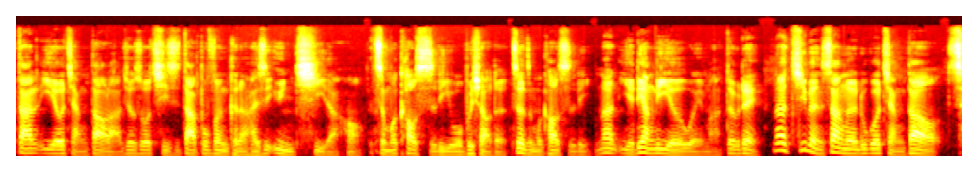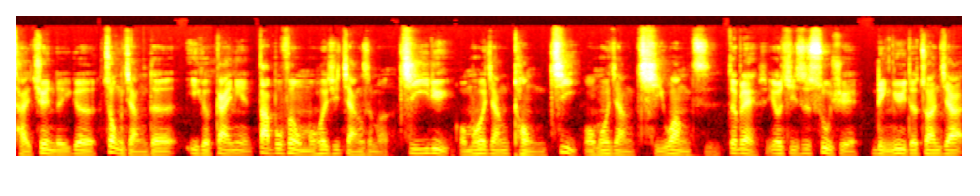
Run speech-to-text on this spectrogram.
大家也有讲到啦，就是说其实大部分可能还是运气啦，哈，怎么靠实力我不晓得，这怎么靠实力？那也量力而为嘛，对不对？那基本上呢，如果讲到彩券的一个中奖的一个概念，大部分我们会去讲什么几率，我们会讲统计，我们会讲期望值，对不对？尤其是数学领域的专家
